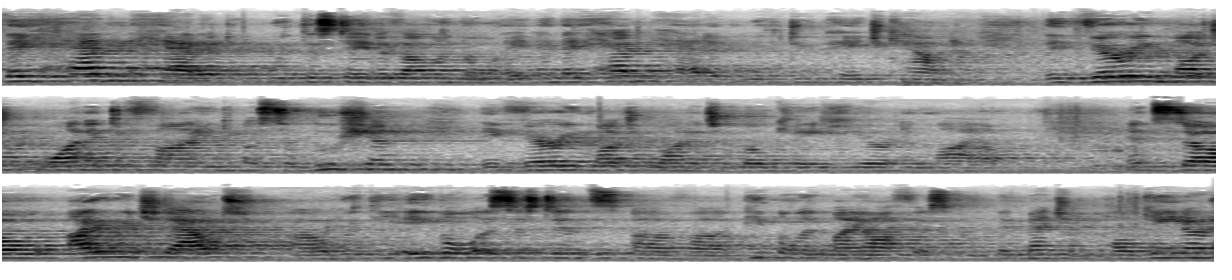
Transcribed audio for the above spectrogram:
they hadn't had it with the state of Illinois, and they hadn't had it with DuPage County. They very much wanted to find a solution. They very much wanted to locate here in Lisle. And so I reached out uh, with the able assistance of uh, people in my office who've been mentioned, Paul Gaynor,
